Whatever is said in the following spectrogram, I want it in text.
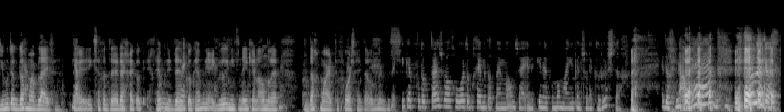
Je moet ook dag Ja. maar blijven. Ja. Daar, ik zeg het, daar, daar ga ik ook echt helemaal niet, daar heb ik ook helemaal niet, ik Nee. wil je niet in één keer een andere Nee. dag maar tevoorschijn toveren. Ik heb bijvoorbeeld ook thuis wel gehoord op een gegeven moment dat mijn man zei en de kinderen van mama, je bent zo lekker rustig. en dacht ik, nou hè, gelukkig.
